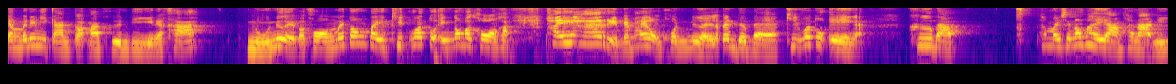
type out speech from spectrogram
ยังไม่ได้มีการกลับมาคืนดีนะคะ หนูเหนื่อยประคองไม่ต้องไปคิดว่าตัวเองต้องประคองค่ะไพ่ห้าเหรียญเป็นไพ่ของคนเหนื่อยและเป็นเดอะแบกคิดว่าตัวเองอะ่ะ คือแบบทำไมฉันต้องพยายามขนาดนี้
